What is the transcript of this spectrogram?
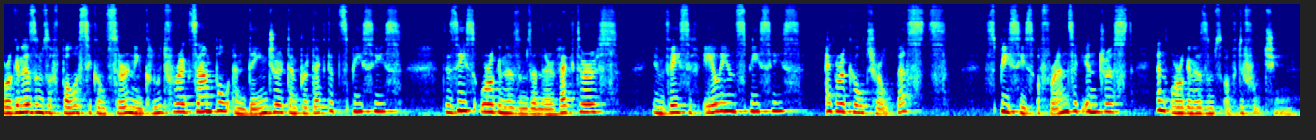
Organisms of policy concern include, for example, endangered and protected species, disease organisms and their vectors, invasive alien species, agricultural pests, species of forensic interest, and organisms of the food chain.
